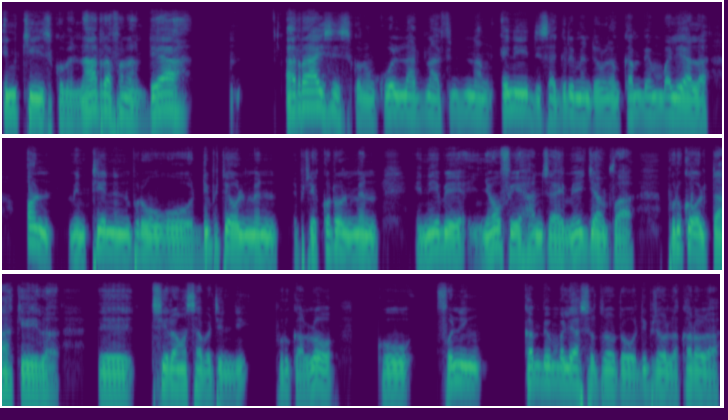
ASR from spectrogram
in case comme nata fana there arises comme kol nadna finnan any disagreement wala kambe mbaliala on maintaining pro député ol men député kotol men inibe nyofi hansa e me jamfa pour ko olta ke la e siran sabatindi pour ka lo ko fonin kambe mbali soto to député ol karola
